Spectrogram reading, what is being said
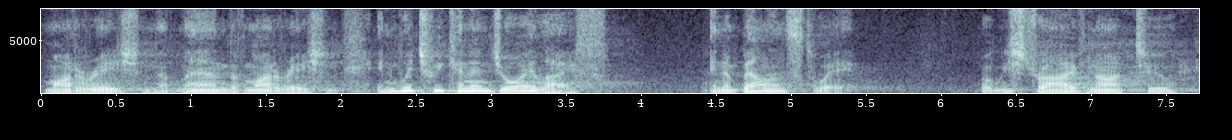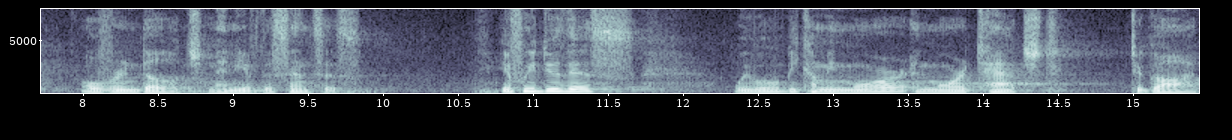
moderation, that land of moderation, in which we can enjoy life in a balanced way, but we strive not to overindulge in any of the senses. If we do this, we will be becoming more and more attached to God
